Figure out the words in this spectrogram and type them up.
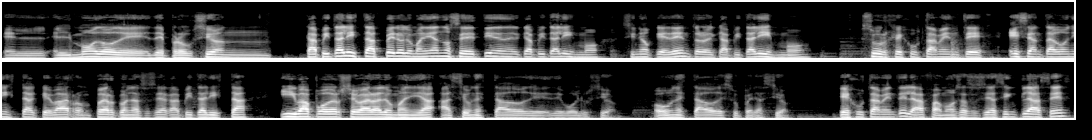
el, el modo de, de, producción capitalista, pero la humanidad no se detiene en el capitalismo, sino que dentro del capitalismo surge justamente ese antagonista que va a romper con la sociedad capitalista y va a poder llevar a la humanidad hacia un estado de, evolución o un estado de superación, que es justamente la famosa sociedad sin clases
